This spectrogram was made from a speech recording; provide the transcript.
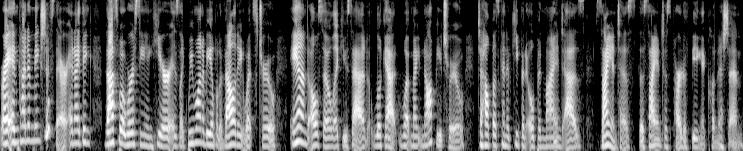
right? And kind of make shifts there. And i think that's what we're seeing here is like we want to be able to validate what's true and also like you said look at what might not be true to help us kind of keep an open mind as scientists the scientist part of being a clinician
